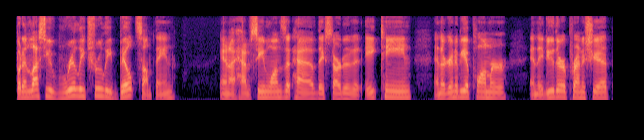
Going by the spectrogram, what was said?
but unless you really truly built something and I have seen ones that have. They started at 18 and they're going to be a plumber and they do their apprenticeship.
